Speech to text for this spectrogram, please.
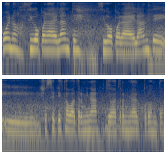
Bueno, sigo para adelante, sigo para adelante y yo sé que esto va a terminar, que va a terminar pronto.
